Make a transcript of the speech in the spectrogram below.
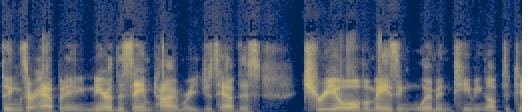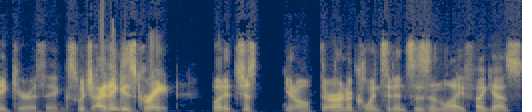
things are happening near the same time, where you just have this trio of amazing women teaming up to take care of things, which I think is great. But it's just you know there aren't no coincidences in life, I guess.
